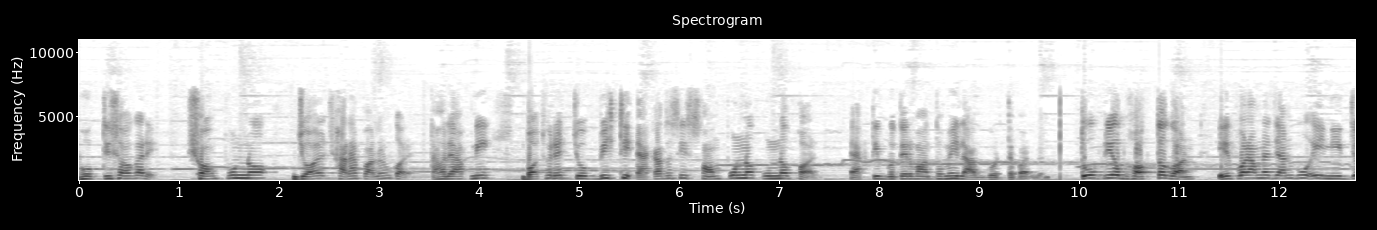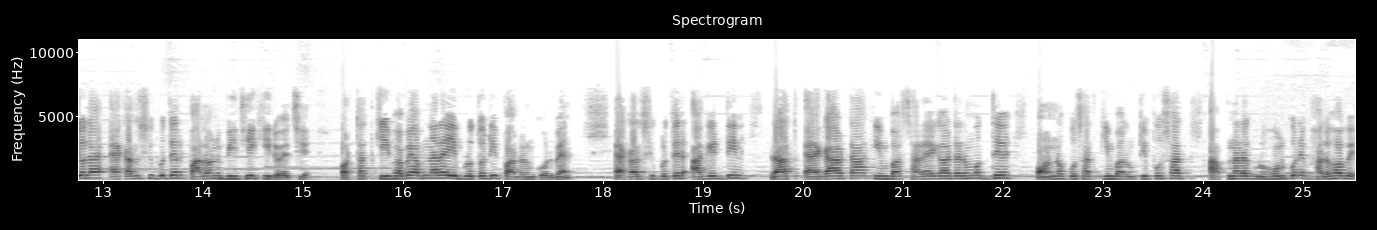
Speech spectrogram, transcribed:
ভক্তি সহকারে সম্পূর্ণ জল ছাড়া পালন করেন, তাহলে আপনি বছরের চব্বিশটি একাদশীর সম্পূর্ণ পুণ্য ফল একটি ব্রতের মাধ্যমেই লাভ করতে পারবেন। তো প্রিয় ভক্তগণ, এরপর আমরা জানব এই নির্জলা একাদশী ব্রতের পালন বিধি কি রয়েছে। অর্থাৎ কীভাবে আপনারা এই ব্রতটি পালন করবেন? একাদশী ব্রতের আগের দিন রাত এগারোটা কিংবা সাড়ে এগারোটার মধ্যে অন্ন প্রসাদ কিংবা রুটি প্রসাদ আপনারা গ্রহণ করে ভালোভাবে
